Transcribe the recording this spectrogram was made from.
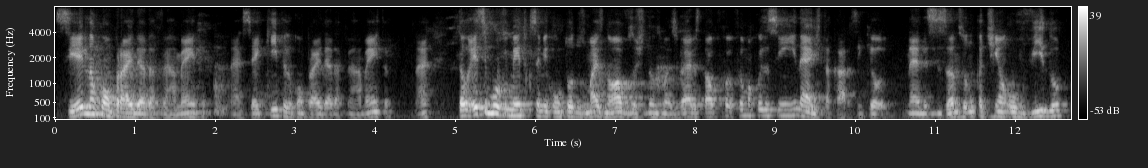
Se ele não comprar a ideia da ferramenta, né, se a equipe não comprar a ideia da ferramenta, né, então esse movimento que você me contou dos mais novos ajudando os mais velhos, tal, foi, foi uma coisa assim inédita, cara, assim que eu, né, nesses anos eu nunca tinha ouvido,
